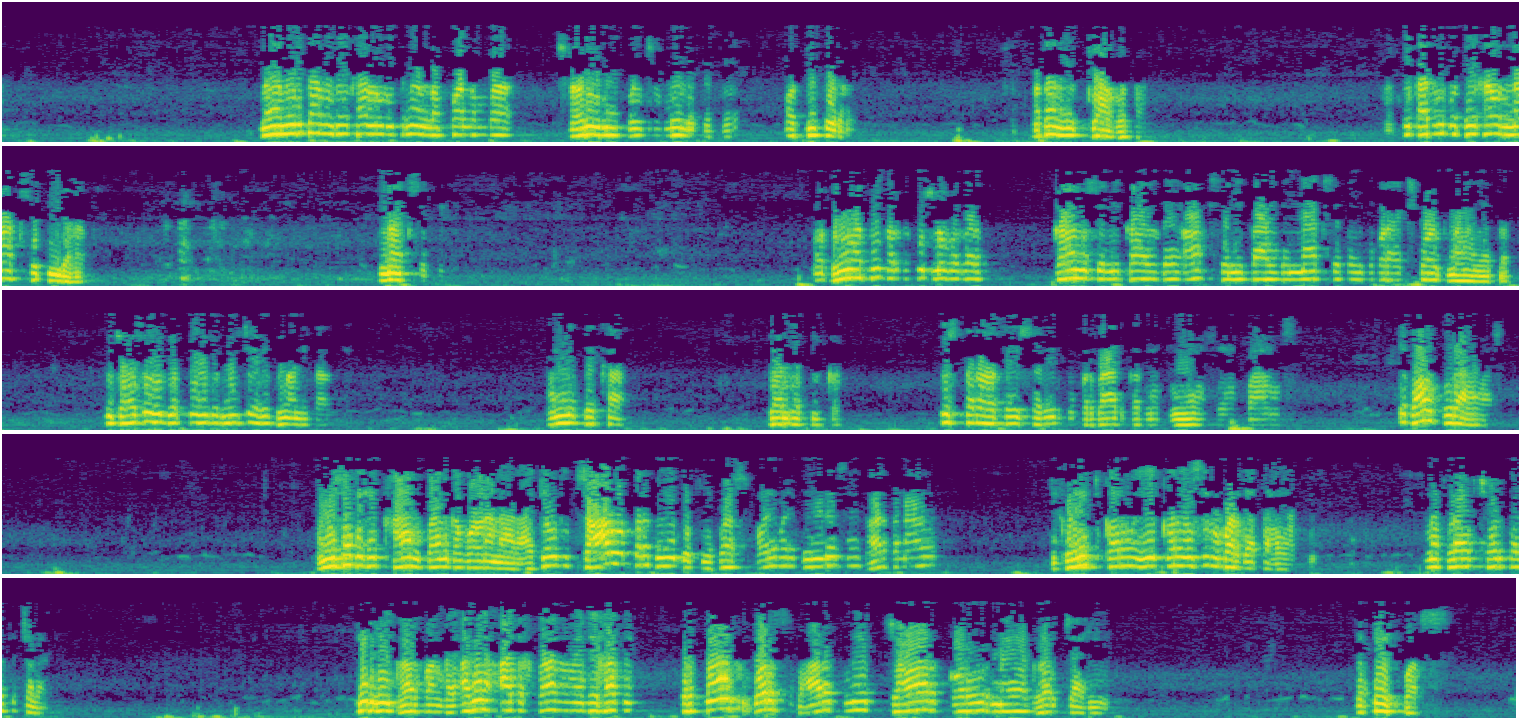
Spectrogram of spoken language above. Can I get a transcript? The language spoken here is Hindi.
मैं अमेरिका में देखा, लोग इतना लंबा लंबा छड़ी में कोई चीज़ ले लेते थे और पीते रहते पता नहीं क्या होता। एक आदमी को देखा और नाक से पी रहा। नाक से पी। और धुआँ पी करके कुछ लोग अगर कान से निकाल दें, आँख से निकाल दें, नाक से तो उनको बड़ा एक्सपर्ट माना जाता। है कुछ ऐसे ही व्यक्ति हैं जो नीचे ही धुआँ निकालते हमने देखा गांजा पीकर इस तरह से शरीर को बर्बाद करना, धुआँ से, पान से, ये बहुत बुरा है। हमेशा देखिए खान पान का वर्णन आ रहा है, क्योंकि चारों तरफ़ ये देखिए, बस बड़े बड़े बिल्डर्स हैं घर बनाओ डेकोरेट करो, ये करो, इसी में बढ़ जाता है आपको मैं फ्लैट छोड़ करके चला फिर भी घर बन गए अभी आज अखबार में देखा कि प्रत्येक वर्ष भारत में चार करोड़ नया घर चाहिए। प्रत्येक वर्ष।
